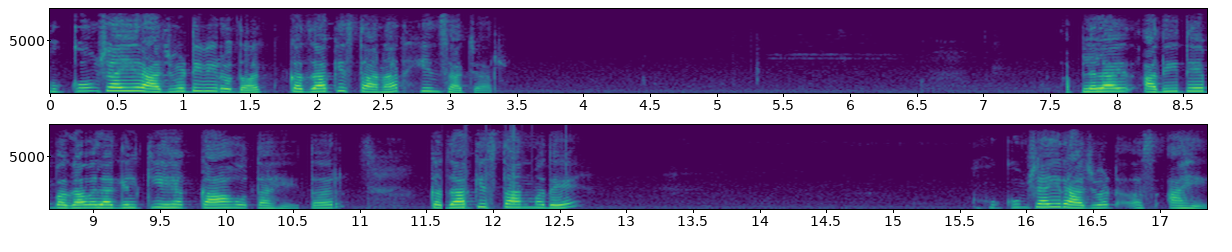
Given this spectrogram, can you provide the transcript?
हुकुमशाही राजवटी विरोधात कझाकिस्तानात हिंसाचार. आपल्याला आधी ते बघावं लागेल की हे का होत आहे. तर कझाकिस्तानमध्ये हुकुमशाही राजवट आहे.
